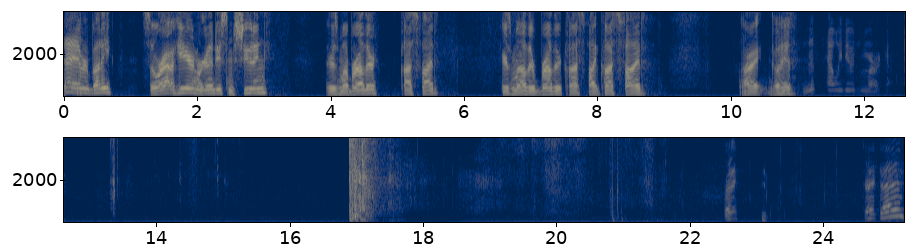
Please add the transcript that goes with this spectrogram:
Hey everybody. So we're out here and we're gonna do some shooting. There's my brother, classified. Here's my other brother, classified, classified. All right, go ahead. This is how we do it in America. Ready? Yep. Take aim.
